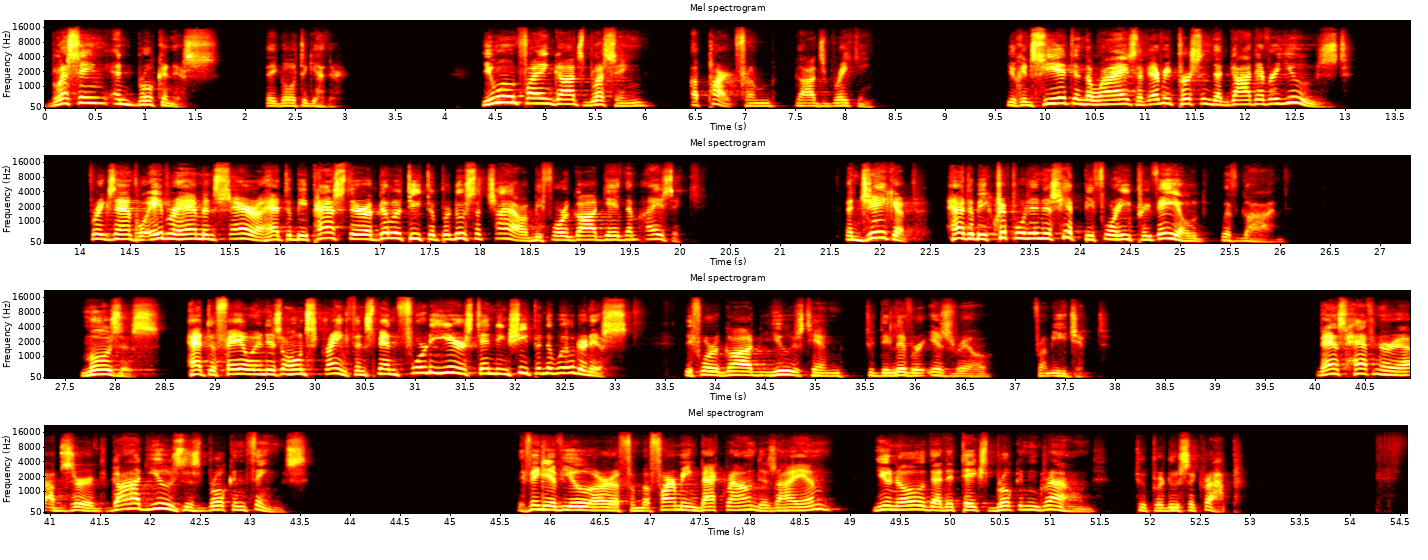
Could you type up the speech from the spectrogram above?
Blessing and brokenness, they go together. You won't find God's blessing apart from God's breaking. You can see it in the lives of every person that God ever used. For example, Abraham and Sarah had to be past their ability to produce a child before God gave them Isaac. And Jacob had to be crippled in his hip before he prevailed with God. Moses had to fail in his own strength and spend 40 years tending sheep in the wilderness before God used him to deliver Israel from Egypt. Vance Havner observed God uses broken things. If any of you are from a farming background, as I am, you know that it takes broken ground to produce a crop.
